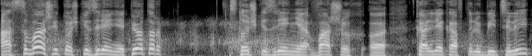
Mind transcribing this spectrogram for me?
А с вашей точки зрения, Петр, с точки зрения ваших э, коллег-автолюбителей,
